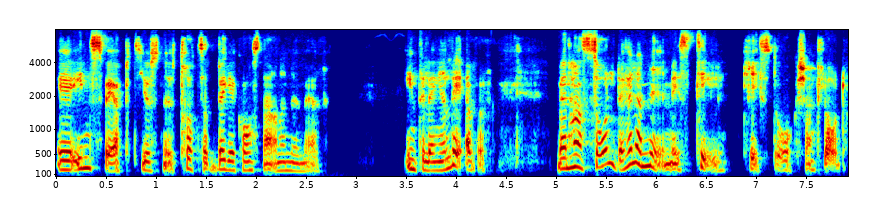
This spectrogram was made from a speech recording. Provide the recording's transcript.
är insvept just nu trots att bägge konstnärerna numera inte längre lever. Men han sålde hela Nimis till Christo och Jean-Claude.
